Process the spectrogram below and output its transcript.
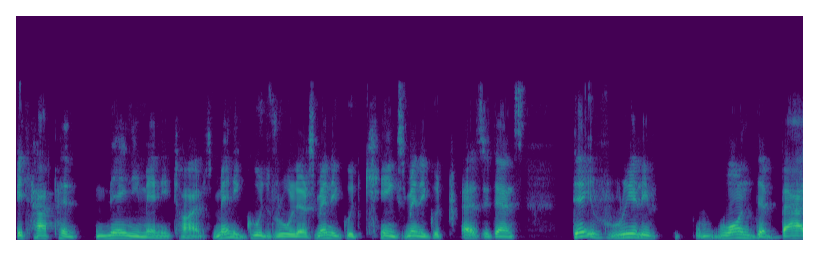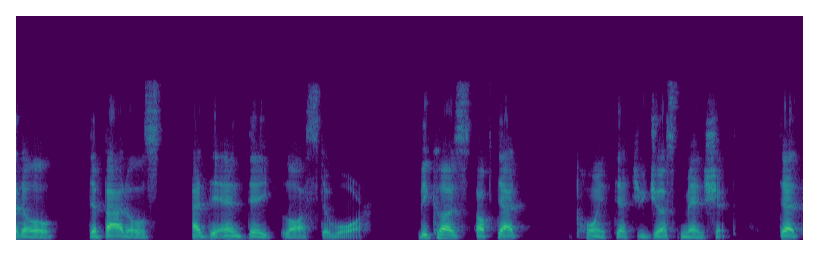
it happened many, many times. Many good rulers, many good kings, many good presidents, they really won the battle, the battles. At the end, they lost the war because of that point that you just mentioned. That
